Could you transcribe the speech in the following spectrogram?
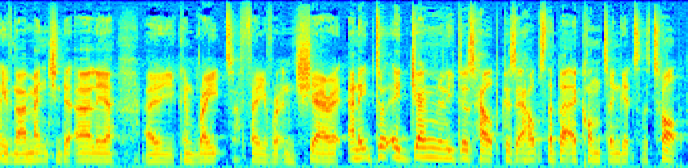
even though I mentioned it earlier, uh, you can rate, favourite, and share it, and it do, it generally does help because it helps the better content get to the top.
